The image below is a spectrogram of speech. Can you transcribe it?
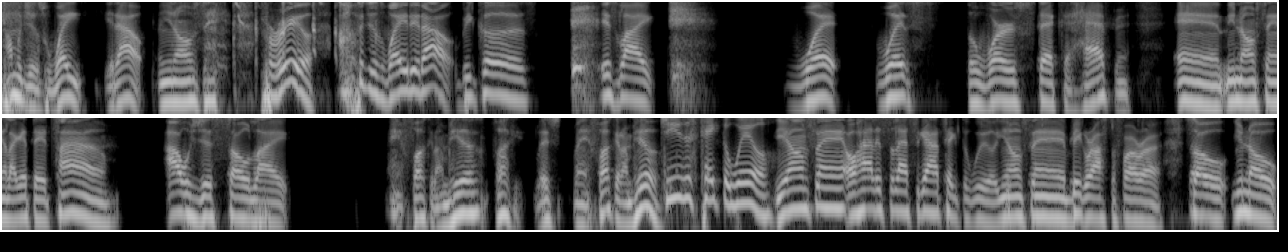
I'm gonna just wait it out. You know what I'm saying? For real. I would just wait it out because it's like, what what's the worst that could happen? And you know what I'm saying? Like at that time, I was just so like, man, fuck it, I'm here. Fuck it. Let's man, fuck it, I'm here. Jesus, take the wheel. You know what I'm saying? Oh, Haile Selassie, I take the wheel. You know what I'm saying? Big Rastafari. So, you know,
